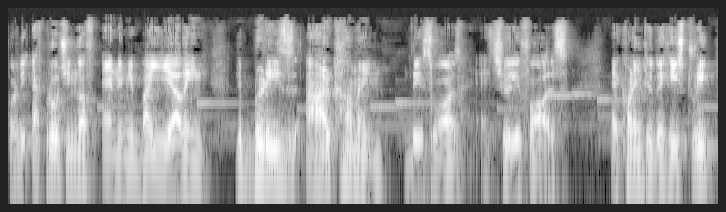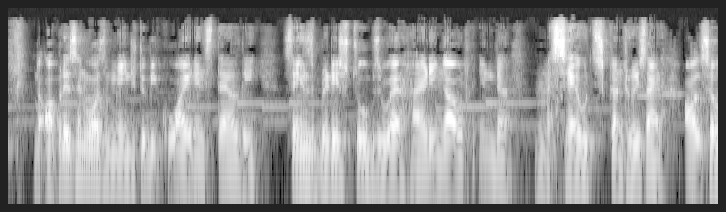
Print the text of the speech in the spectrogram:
for the approaching of enemy by yelling, "The British are coming." This was actually false. According to the history, the operation was meant to be quiet and stealthy, since British troops were hiding out in the Massachusetts countryside. Also,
